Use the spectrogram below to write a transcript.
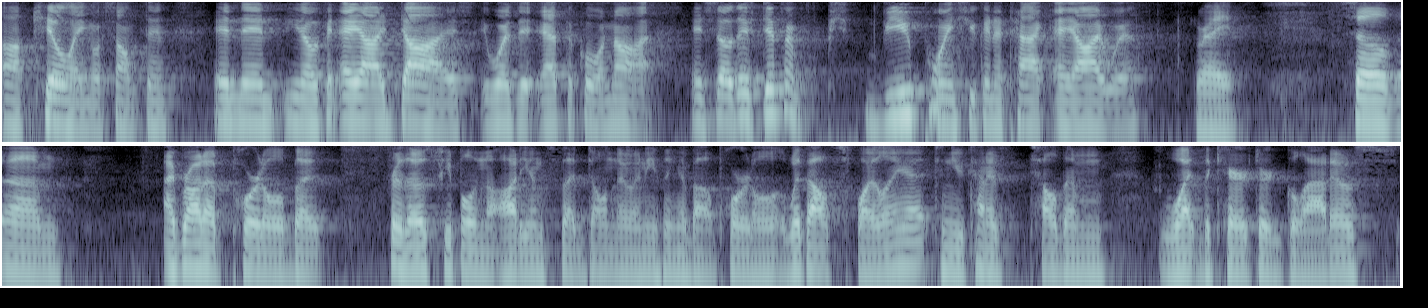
uh, killing or something. And then, you know, if an AI dies, was it ethical or not? And so there's different viewpoints you can attack AI with. Right. So um, I brought up Portal, but for those people in the audience that don't know anything about Portal, without spoiling it, can you kind of tell them what the character GLaDOS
